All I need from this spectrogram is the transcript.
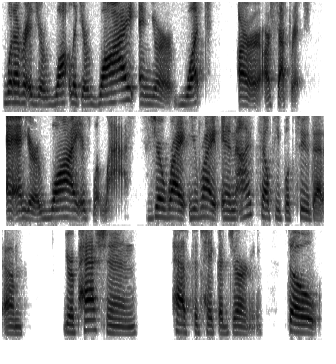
whatever is your what like your why and your what are are separate and your why is what lasts. You're right you're right. And i tell people too that um your passion has to take a journey. So,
